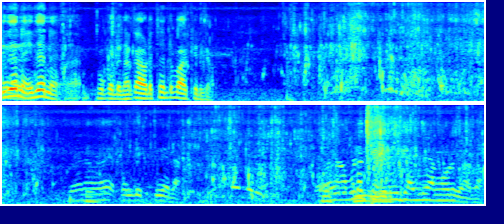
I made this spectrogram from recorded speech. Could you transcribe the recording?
ഇത് തന്നെ ഇത് തന്നെ. പോക്കട്ടെ നമുക്ക് അവിടെ ചെന്നിട്ട് ബാക്കി എടുക്കാം. അവിടെ അങ്ങോട്ട് കയറാം.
